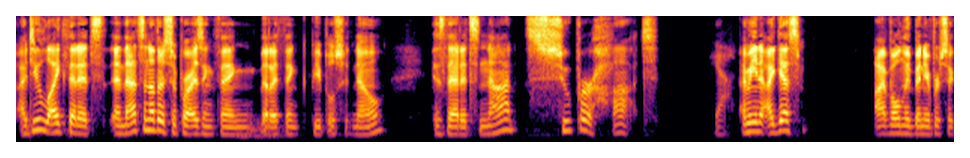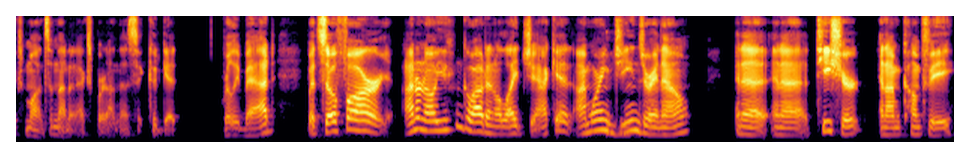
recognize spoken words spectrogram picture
I do like that it's, and that's another surprising thing that I think people should know is that it's not super hot. Yeah. I mean, I guess I've only been here for six months. I'm not an expert on this. It could get really bad. But so far, I don't know. You can go out in a light jacket. I'm wearing Mhm. jeans right now and a, and a t shirt, and I'm comfy.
